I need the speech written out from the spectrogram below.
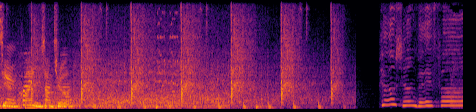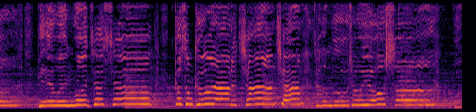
线，欢迎上车。飘向北方，别问我家乡。高耸古老的城墙，挡不住忧伤。我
